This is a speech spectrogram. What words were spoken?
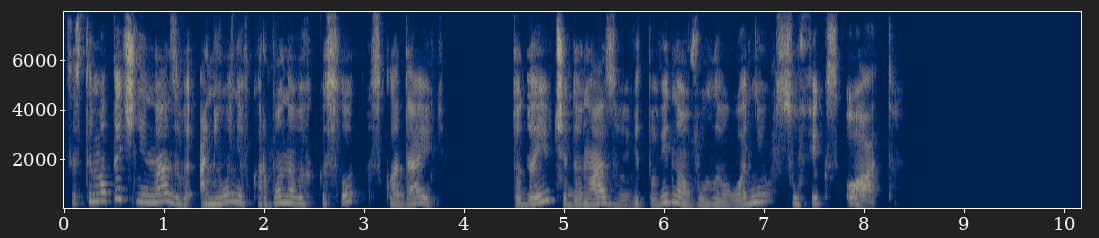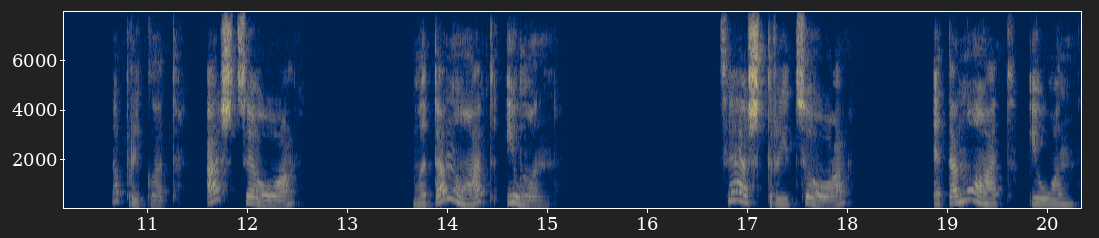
Систематичні назви аніонів карбонових кислот складають, додаючи до назви відповідного вуглеводню суфікс ОАТ. Наприклад, HCO, метаноат іон, CH3CO, етаноат іон.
